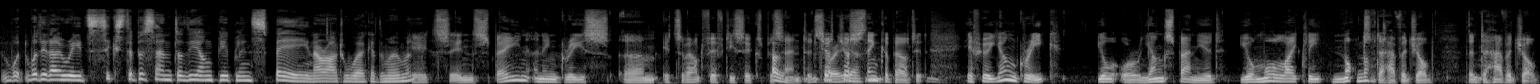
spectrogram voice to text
what, what did I read? 60% of the young people in Spain are out of work at the moment. It's in Spain and in Greece, um, it's about 56%. Oh, and just, sorry, just yeah. think about it. If you're a young Greek you're, or a young Spaniard, you're more likely not, Not. to have a job than to have a job.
